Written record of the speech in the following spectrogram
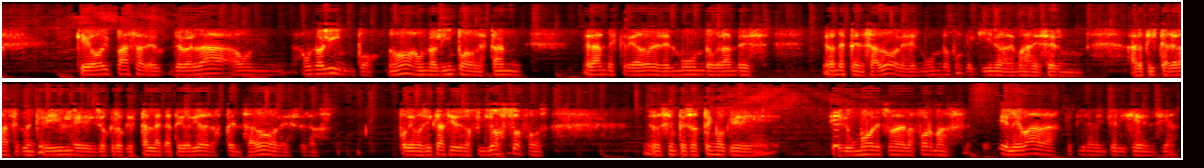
que hoy pasa de, de verdad a un, a un Olimpo, ¿no? A un Olimpo donde están grandes creadores del mundo, grandes grandes pensadores del mundo, porque Kino, además de ser un artista gráfico increíble, yo creo que está en la categoría de los pensadores, de los, podemos decir casi de los filósofos. Yo siempre sostengo que el humor es una de las formas elevadas que tiene la inteligencia.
